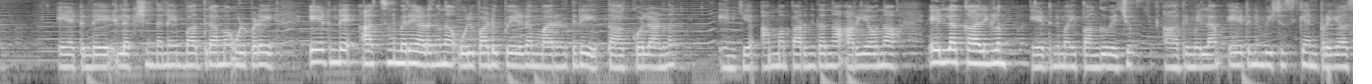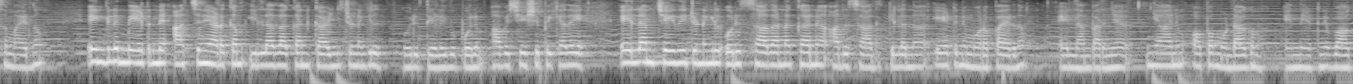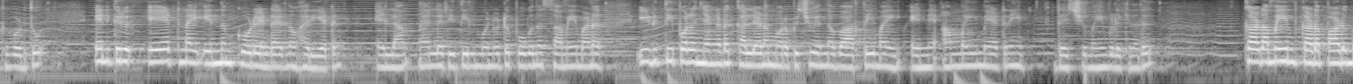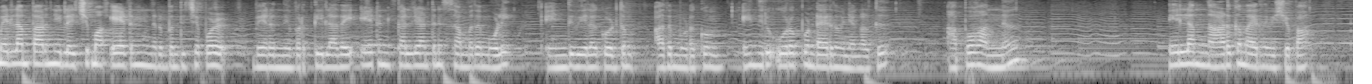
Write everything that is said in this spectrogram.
ഏട്ടന്റെ ലക്ഷ്യം തന്നെ ഭദ്രാമ ഉൾപ്പെടെ ഏട്ടന്റെ അച്ഛൻ വരെ അടങ്ങുന്ന ഒരുപാട് പേരുടെ മരണത്തിന്റെ താക്കോലാണെന്ന് എനിക്ക് അമ്മ പറഞ്ഞു തന്ന അറിയാവുന്ന എല്ലാ കാര്യങ്ങളും ഏട്ടനുമായി പങ്കുവച്ചു. ആദ്യമെല്ലാം ഏട്ടനും വിശ്വസിക്കാൻ പ്രയാസമായിരുന്നു. എങ്കിലും ഏട്ടന്റെ അച്ഛനെ അടക്കം ഇല്ലാതാക്കാൻ കഴിഞ്ഞിട്ടുണ്ടെങ്കിൽ ഒരു തെളിവ് പോലും അവശേഷിപ്പിക്കാതെ എല്ലാം ചെയ്തിട്ടുണ്ടെങ്കിൽ ഒരു സാധാരണക്കാരന് അത് സാധിക്കില്ലെന്ന് ഏട്ടനും ഉറപ്പായിരുന്നു. എല്ലാം പറഞ്ഞ് ഞാനും ഒപ്പം ഉണ്ടാകും എന്ന് എന്നേട്ടന് വാക്ക് കൊടുത്തു. എനിക്കൊരു ഏട്ടനായി എന്നും കൂടെ ഉണ്ടായിരുന്നു ഹരിയേട്ടൻ. എല്ലാം നല്ല രീതിയിൽ മുന്നോട്ട് പോകുന്ന സമയമാണ്. ഇടുത്തി പോലെ ഞങ്ങളുടെ കല്യാണം ഉറപ്പിച്ചു എന്ന വാർത്തയുമായി എന്നെ അമ്മയും ഏട്ടനെയും ലച്ചുമയും വിളിക്കുന്നത്. കടമയും കടപ്പാടും എല്ലാം പറഞ്ഞ് ലക്ഷ്മ ഏട്ടനെ നിർബന്ധിച്ചപ്പോൾ വേറെ നിവൃത്തിയില്ലാതെ ഏട്ടൻ കല്യാണത്തിന് സമ്മതം മൂളി എന്ത് വില കൊടുത്തും അത് മുടക്കും എന്നൊരു ഉറപ്പുണ്ടായിരുന്നു ഞങ്ങൾക്ക്. അപ്പോൾ അന്ന് എല്ലാം നാടകമായിരുന്നു വിശപ്പ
